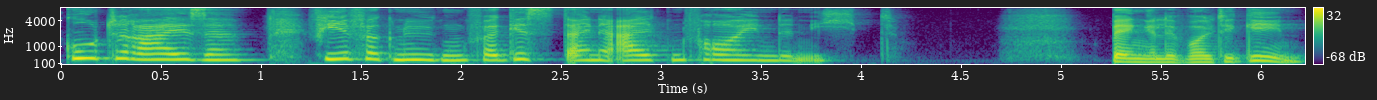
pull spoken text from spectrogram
Gute Reise. Viel Vergnügen. Vergiss deine alten Freunde nicht. Bengele wollte gehen,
